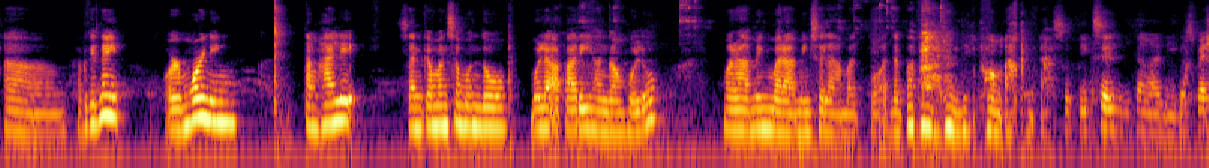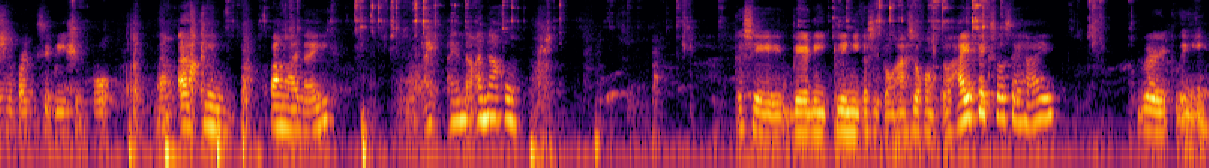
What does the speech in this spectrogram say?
Um, have a good night or morning, tanghali, san ka man sa mundo, mula apari hanggang hulo. Maraming maraming salamat po at nagpapaalam din po ang aking aso. Pixel, dito nga dito. Special participation po ng aking panganay. Ay, ay na anak ko. Kasi very clingy kasi itong aso kong to. Hi Pixel, say hi. Very clingy.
